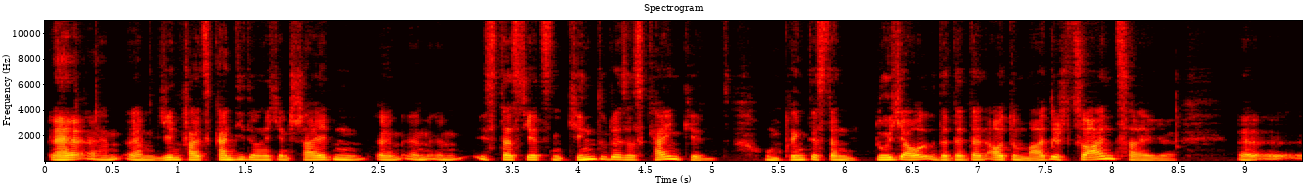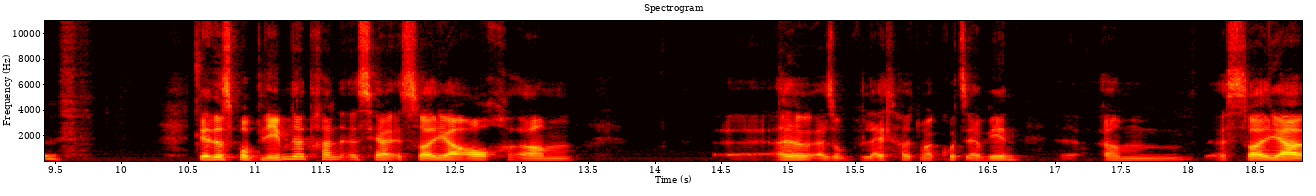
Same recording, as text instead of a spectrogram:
Äh, ähm, ähm, jedenfalls kann die doch nicht entscheiden, ähm, ähm, ähm, ist das jetzt ein Kind oder ist es kein Kind? Und bringt es dann durchaus dann, dann automatisch zur Anzeige. Äh, Ja, das Problem daran ist ja, es soll ja auch, äh, also, also vielleicht heute mal kurz erwähnen, äh, es soll ja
